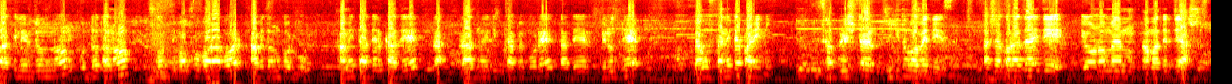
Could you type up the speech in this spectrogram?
বাতিলের জন্য ঊর্ধ্বতন কর্তৃপক্ষ বরাবর আবেদন করব। আমি তাদের কাজে রাজনৈতিক চাপে পড়ে তাদের বিরুদ্ধে ব্যবস্থা নিতে পারিনি। সাব রেজিস্ট্রার লিখিতভাবে দিয়েছে। আশা করা যায় যে ইউনো ম্যাম আমাদের যে আশ্বস্ত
